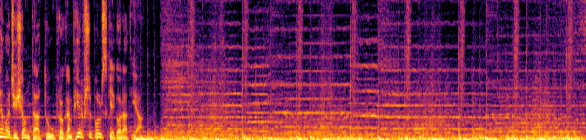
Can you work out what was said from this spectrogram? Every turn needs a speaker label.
Speaker 1: Minęła dziesiąta, tu program pierwszy Polskiego Radia.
